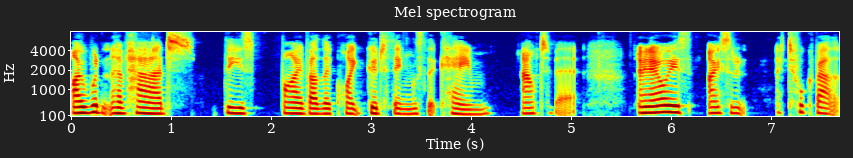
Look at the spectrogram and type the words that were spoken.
I wouldn't have had these five other quite good things that came out of it. I mean, I always, I sort of, I talk about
